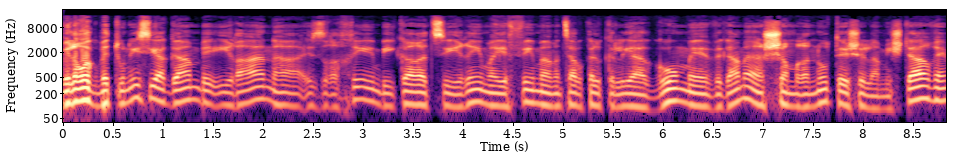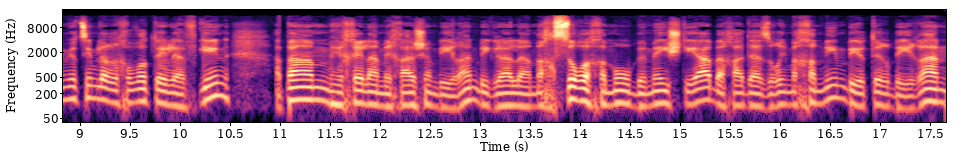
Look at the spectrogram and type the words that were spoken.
ולא רק בתוניסיה, גם באיראן האזרחים, בעיקר הצעירים, עייפים מהמצב הכלכלי העגום אה, וגם מהשמרנות אה, של המשטר, והם יוצאים לרחובות אה, להפגין. הפעם החלה המחאה שם באיראן בגלל המחסור החמור במי שתייה באחד האזורים החמים ביותר באיראן.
